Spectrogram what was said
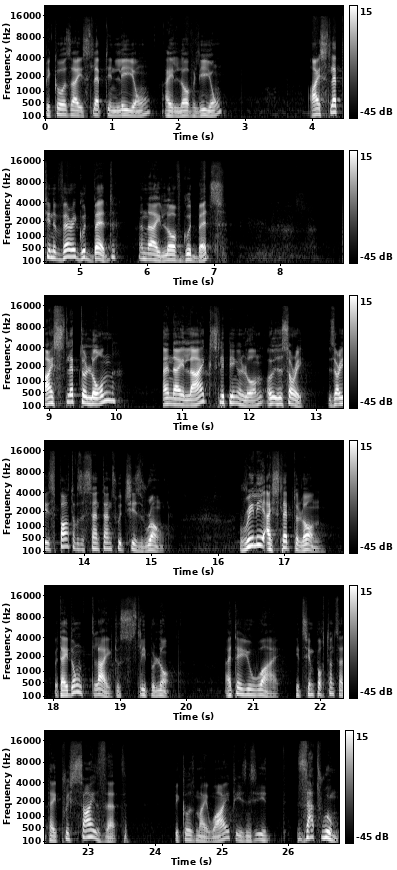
Because I slept in Lyon. I love Lyon. I slept in a very good bed, and I love good beds. I slept alone, and I like sleeping alone. Oh, uh, sorry, there is part of the sentence which is wrong. Really, I slept alone, but I don't like to sleep alone. I tell you why. It's important that I precise that because my wife is in that room,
